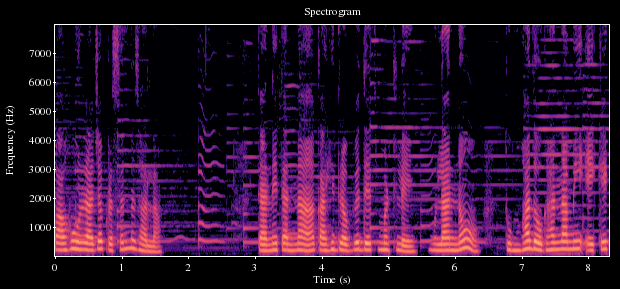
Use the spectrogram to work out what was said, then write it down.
पाहून राजा प्रसन्न झाला. त्याने त्यांना काही द्रव्य देत म्हटले मुलांनो तुम्हा दोघांना मी एक एक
